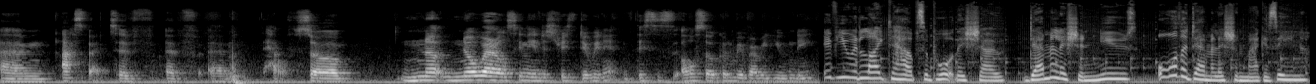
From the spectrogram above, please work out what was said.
um, aspects of of um, health. So no, nowhere else in the industry is doing it. This is also going to be very unique. If you would like to help support this show, Demolition News, or the Demolition Magazine,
